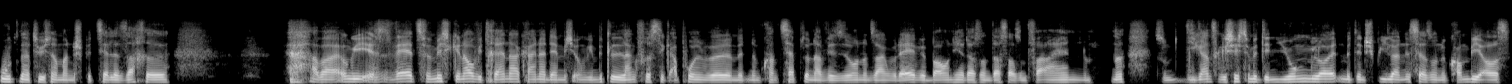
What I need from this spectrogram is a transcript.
Ut natürlich nochmal eine spezielle Sache. Ja, aber irgendwie, es wäre jetzt für mich genau wie Trainer keiner, der mich irgendwie mittellangfristig abholen würde mit einem Konzept und einer Vision und sagen würde, ey, wir bauen hier das und das aus dem Verein. Ne? So, die ganze Geschichte mit den jungen Leuten, mit den Spielern ist ja so eine Kombi aus,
